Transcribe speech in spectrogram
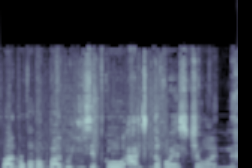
bago pa magbago isip ko, ask the question.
